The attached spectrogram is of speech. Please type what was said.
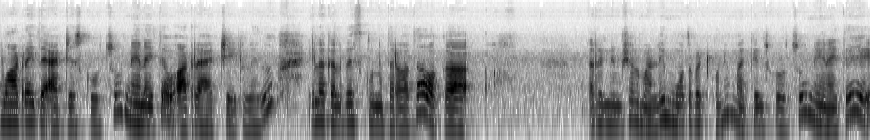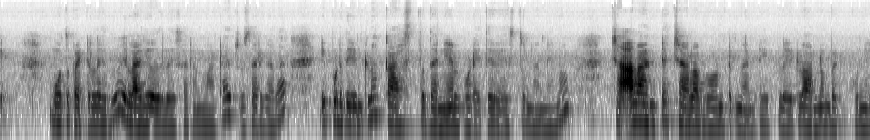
వాటర్ అయితే యాడ్ చేసుకోవచ్చు. నేనైతే వాటర్ యాడ్ చేయట్లేదు. ఇలా కలిపేసుకున్న తర్వాత ఒక రెండు నిమిషాలు మళ్ళీ మూత పెట్టుకొని మగ్గించుకోవచ్చు. నేనైతే మూత పెట్టలేదు ఇలాగే వదిలేశారనమాట. చూసారు కదా? ఇప్పుడు దీంట్లో కాస్త ధనియాల పొడి అయితే వేస్తున్నాను నేను. చాలా అంటే చాలా బాగుంటుందండి. ప్లేట్లో అన్నం పెట్టుకొని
